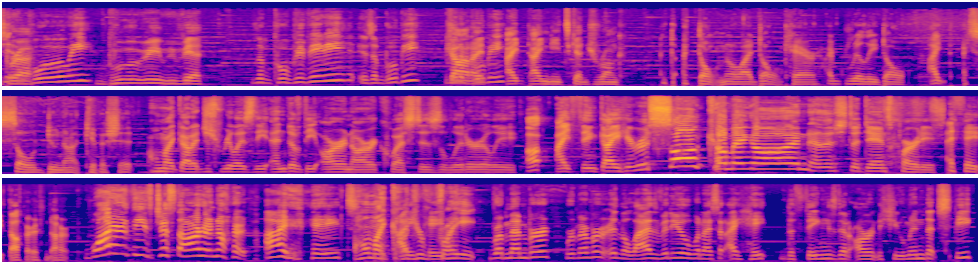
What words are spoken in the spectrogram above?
Bruh. Booby? brewery. The booby baby? Is a booby? Is it a God, I. I I need to get drunk. I d- I don't know. I don't care. I really don't. I, I so do not give a shit. Oh my god, I just realized the end of the R&R quest is literally, oh, I think I hear a song coming on, and it's just a dance party. I hate R and R. Why are these just R and R? I hate. Oh my god, I you're hate- right. Remember, remember in the last video when I said I hate the things that aren't human that speak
